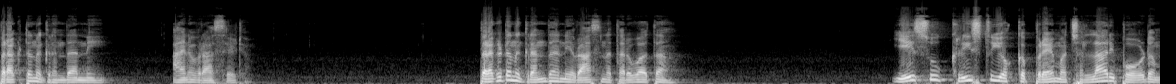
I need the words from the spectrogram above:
ప్రకటన గ్రంథాన్ని ఆయన వ్రాసాడు ప్రకటన గ్రంథాన్ని వ్రాసిన తర్వాత యేసు క్రీస్తు యొక్క ప్రేమ చల్లారిపోవడం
